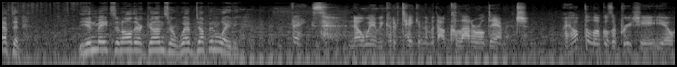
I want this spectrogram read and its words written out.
Captain, the inmates and all their guns are webbed up and waiting. Thanks. No way we could have taken them without collateral damage. I hope the locals appreciate you.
